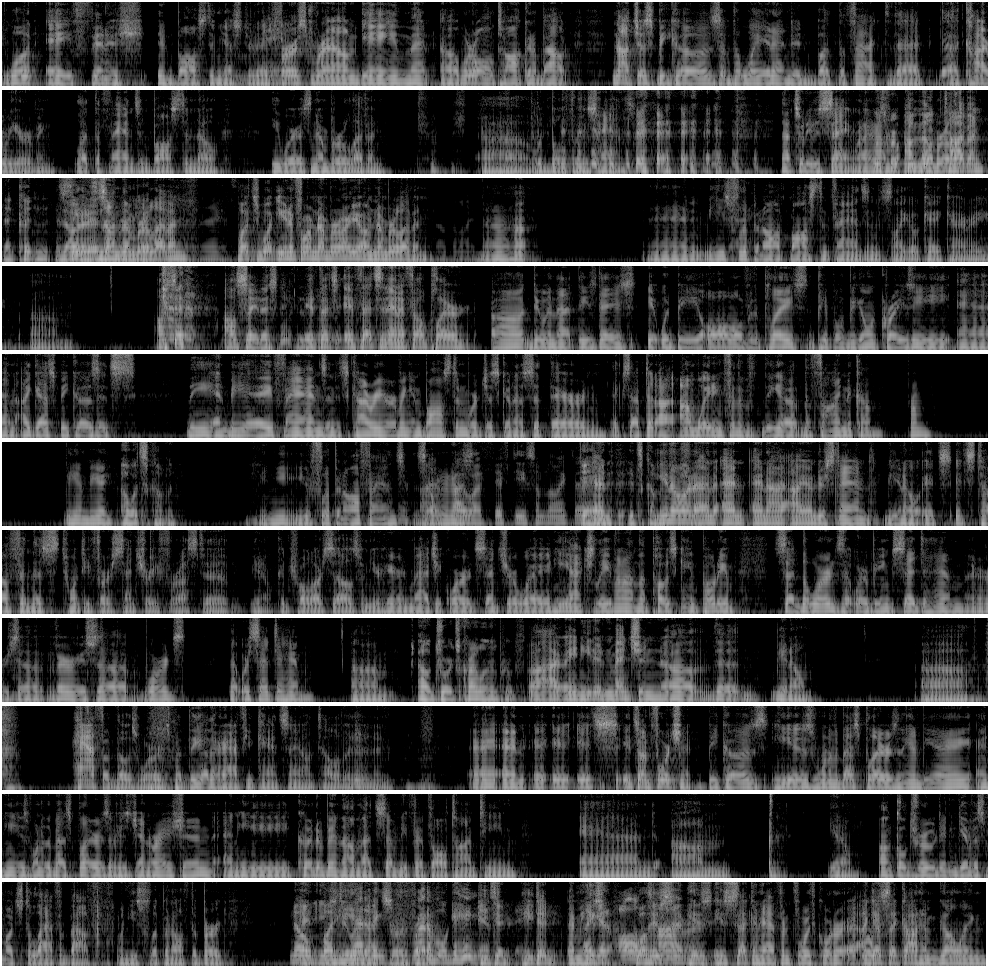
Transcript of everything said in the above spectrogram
What a finish in Boston yesterday. First round game that uh, we're all talking about, not just because of the way it ended, but the fact that uh, Kyrie Irving let the fans in Boston know he wears number 11 uh, with both of his hands. That's what he was saying, right? I'm, I'm number 11. that couldn't Is that what it is? I'm number, 11. What's what uniform number are you? I'm number 11. Something like that. Uh huh. And he's flipping off Boston fans, and it's like, okay, Kyrie. Um, I'll say, I'll say this: if that's if that's an NFL player uh, doing that these days, it would be all over the place, and people would be going crazy. And I guess because it's the NBA fans and it's Kyrie Irving in Boston, we're just going to sit there and accept it. I, I'm waiting for the the uh, the fine to come from the NBA. Oh, it's coming. And you, you're flipping off fans. Is that what it is? Probably what fifty something like that. Yeah, and it's coming You know, for and, sure. and and and I, I understand. You know, it's it's tough in this 21st century for us to you know control ourselves when you're hearing magic words sent your way. And he actually, even on the post game podium, said the words that were being said to him. There's uh, various uh, words that were said to him. Um, Oh, George Carlin improved. well, I mean, he didn't mention uh, the you know uh, half of those words, but the other half you can't say on television, and and it, it- it's it's unfortunate because he is one of the best players in the NBA, and he is one of the best players of his generation, and he could have been on that 75th all time team, and um, you know, Uncle Drew didn't give us much to laugh about when he's flipping off the bird. No, And but he had an that sort of thing. incredible game He did. yesterday. He did. I mean, Like his, well, his, timer. his his second half and fourth quarter. I I guess that got him going.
